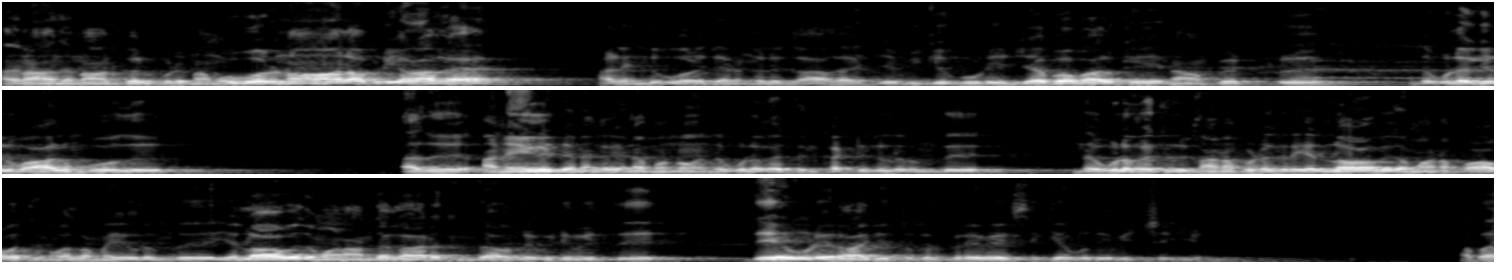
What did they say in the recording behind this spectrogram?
அதனால் அந்த நாட்கள் கூட நாம் ஒவ்வொரு நாள் அப்படியாக அழிந்து போகிற ஜனங்களுக்காக ஜெபிக்கக்கூடிய ஜெப வாழ்க்கையை நாம் பெற்று இந்த உலகில் வாழும்போது அது அநேக ஜனங்கள் என்ன பண்ணும்? இந்த உலகத்தின் கட்டுகளிலிருந்து இந்த உலகத்தில் காணப்படுகிற எல்லா விதமான பாவத்தின் வல்லமையிலிருந்து எல்லா விதமான அந்தகாரத்திலிருந்து அவர்களை விடுவித்து தேவனுடைய ராஜ்யத்துக்குள் பிரவேசிக்க உதவி செய்யும். அப்போ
